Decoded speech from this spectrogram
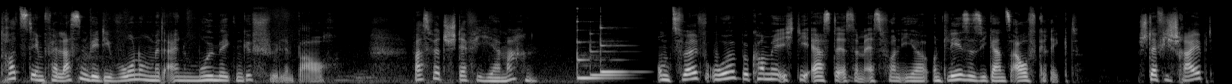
Trotzdem verlassen wir die Wohnung mit einem mulmigen Gefühl im Bauch. Was wird Steffi hier machen? Um 12 Uhr bekomme ich die erste SMS von ihr und lese sie ganz aufgeregt. Steffi schreibt,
